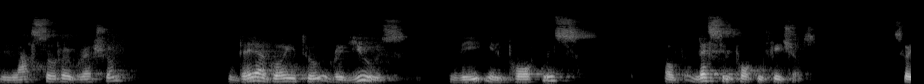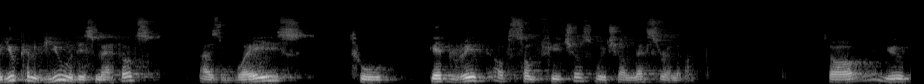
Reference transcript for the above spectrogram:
lasso regression, they are going to reduce the importance of less important features. So you can view these methods as ways to get rid of some features which are less relevant. So you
